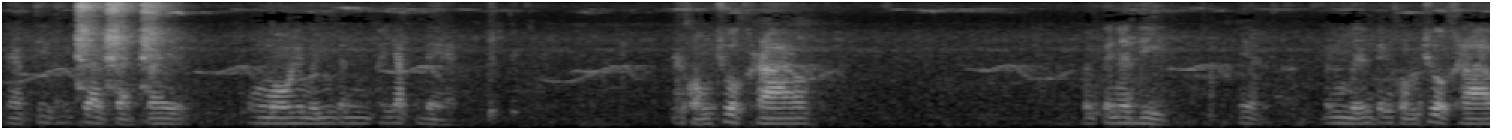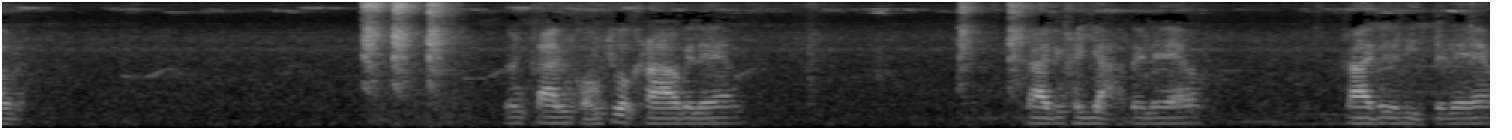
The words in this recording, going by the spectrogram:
แบบที่พระเจ้าจัดไปต้องมองให้เหมือนเป็นพยับแดด ของชั่วคราว มันเป็นอดีต เนี่ย มันเหมือนเป็นของชั่วคราว มันกลายเป็นของชั่วคราวไปแล้ว กลายเป็นขยะไปแล้ว กลายเป็นอดีตไปแล้ว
